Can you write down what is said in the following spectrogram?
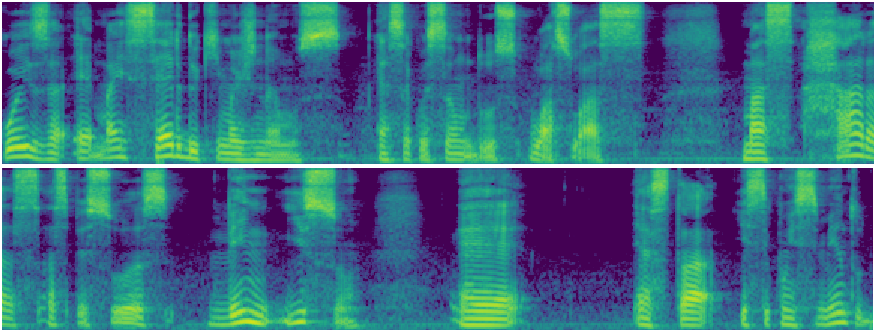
coisa é mais séria do que imaginamos, essa questão dos waswas. Mas raras as pessoas veem isso, é, esta, esse conhecimento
